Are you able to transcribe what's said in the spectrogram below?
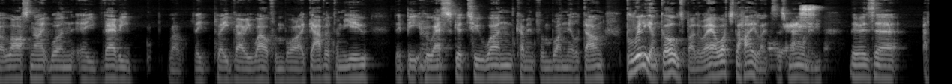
well last night won a very well. They played very well from what I gather from you. They beat mm. Huesca 2 1, coming from 1 0 down. Brilliant goals, by the way. I watched the highlights oh, this yes. morning. There was a, a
